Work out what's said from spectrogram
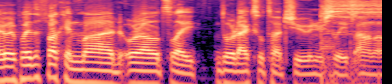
Anyway, play the fucking mod, or else like Lord will touch you in your sleep. I don't know.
